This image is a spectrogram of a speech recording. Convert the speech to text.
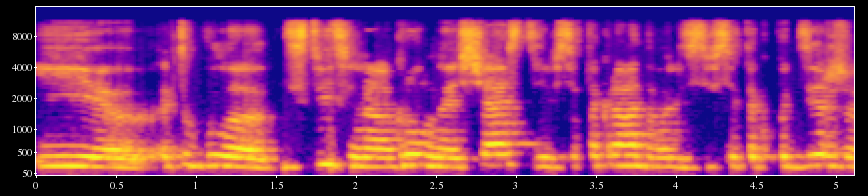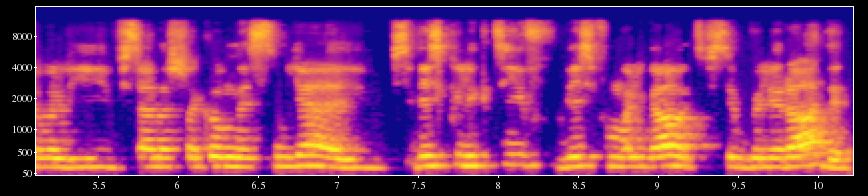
и это было действительно огромное счастье, все так радовались, и все так поддерживали, и вся наша огромная семья, и весь коллектив, весь Фомальгаут, все были рады.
